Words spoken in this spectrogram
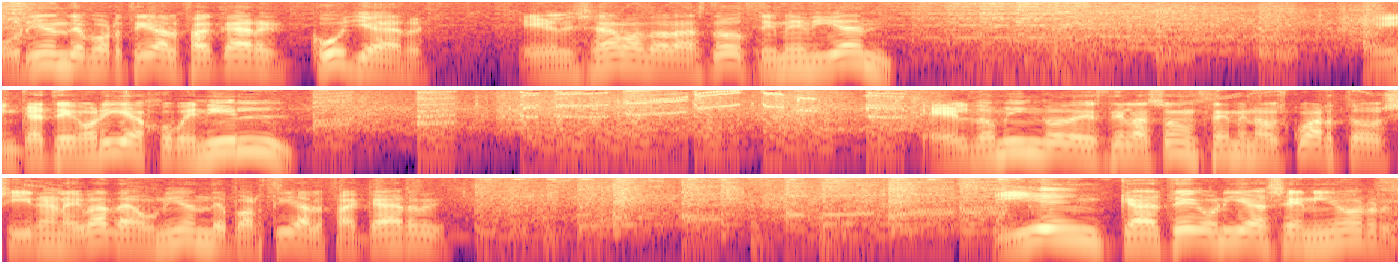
Unión Deportiva Alfacar Cuyar, el sábado a las 12 y media. En categoría juvenil, el domingo desde las 11 menos cuartos, Sierra Nevada Unión Deportiva Alfacar. Y en categoría senior,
